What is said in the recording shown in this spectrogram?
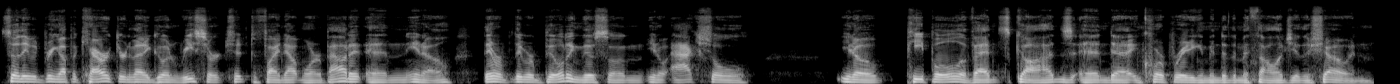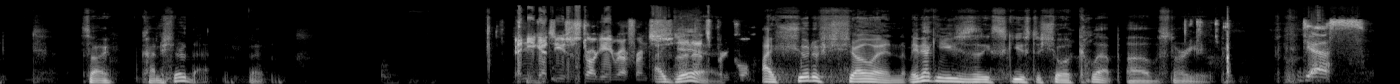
so they would bring up a character and then I'd go and research it to find out more about it. And, you know, they were, they were building this on, you know, actual, you know, people, events, gods, and uh, incorporating them into the mythology of the show. And so I kind of shared that. But And you get to use a Stargate reference. I So That's pretty cool. I should have shown. Maybe I can use as an excuse to show a clip of Stargate. Yes.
